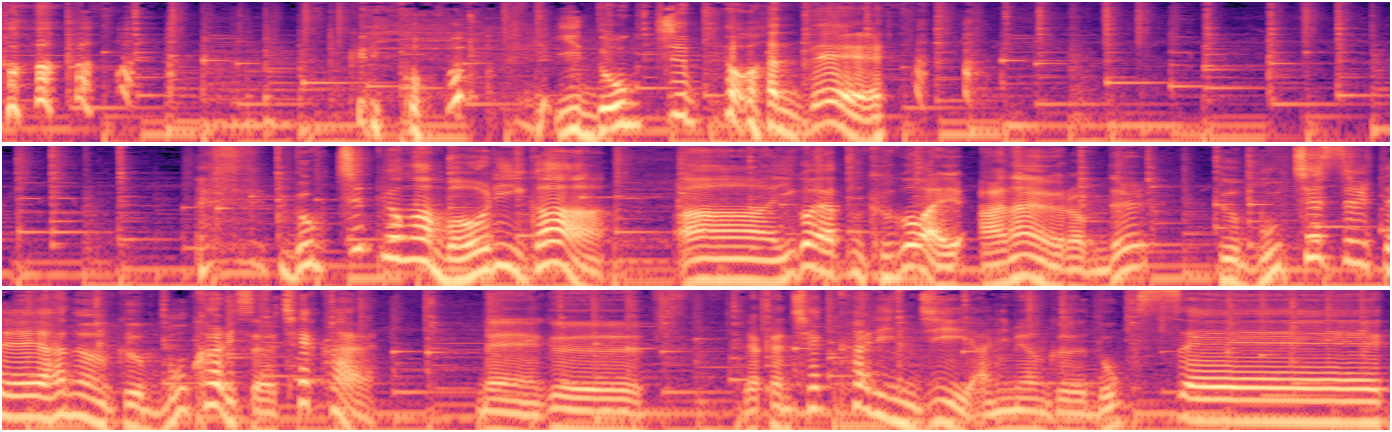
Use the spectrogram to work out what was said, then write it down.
그리고, 이 녹즙평화인데, 녹즙평화 머리가, 아, 이거 약간 그거 알, 아나요, 여러분들? 그 무채 쓸 때 하는 그 무칼 있어요, 채칼. 네, 그, 약간 채칼인지 아니면 그 녹색,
